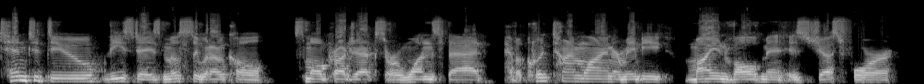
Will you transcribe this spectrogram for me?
tend to do these days mostly what I would call small projects or ones that have a quick timeline, or maybe my involvement is just for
